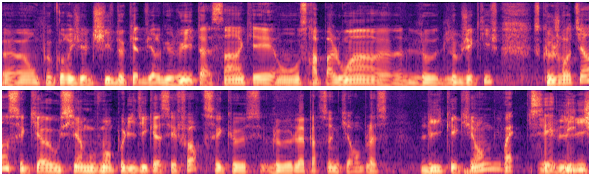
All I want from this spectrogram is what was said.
on peut corriger le chiffre de 4,8 à 5 et on ne sera pas loin euh, de l'objectif. Ce que je retiens, c'est qu'il y a aussi un mouvement politique assez fort, c'est que la personne qui remplace Li Keqiang, c'est Li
